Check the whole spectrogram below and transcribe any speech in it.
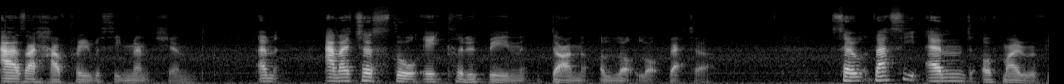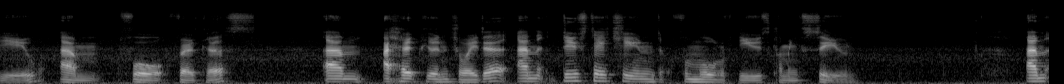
as I have previously mentioned. Um, and I just thought it could have been done a lot, lot better. So that's the end of my review um, for Focus. Um, I hope you enjoyed it, and do stay tuned for more reviews coming soon. Um,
